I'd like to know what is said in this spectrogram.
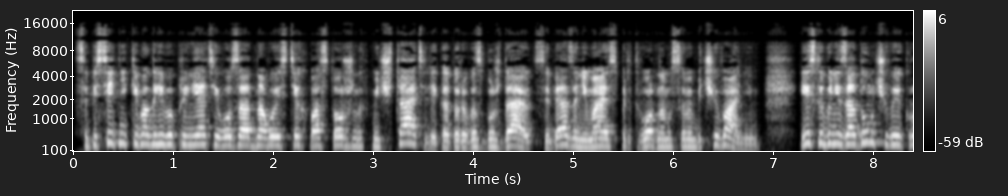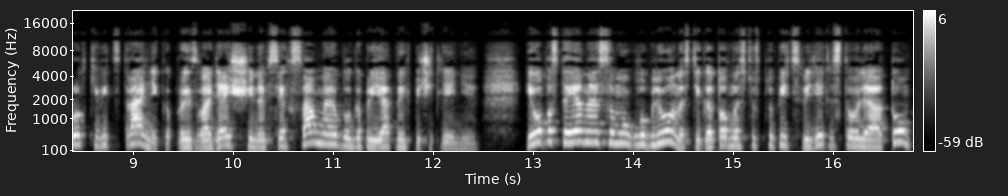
Собеседники могли бы принять его за одного из тех восторженных мечтателей, которые возбуждают себя, занимаясь притворным самобичеванием, если бы не задумчивый и кроткий вид странника, производящий на всех самое благоприятное впечатление. Его постоянная самоуглубленность и готовность уступить свидетельствовали о том,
